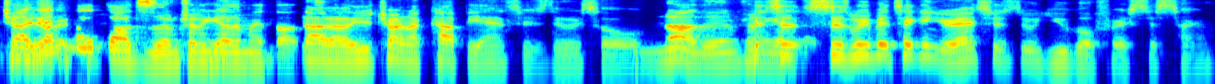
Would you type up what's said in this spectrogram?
trying to gather my thoughts. Dude. I'm trying to gather my thoughts. No, no, you're trying to copy answers, dude. So Nah, dude. I'm trying to gather. since, since we've been taking your answers, dude, you go first this time.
